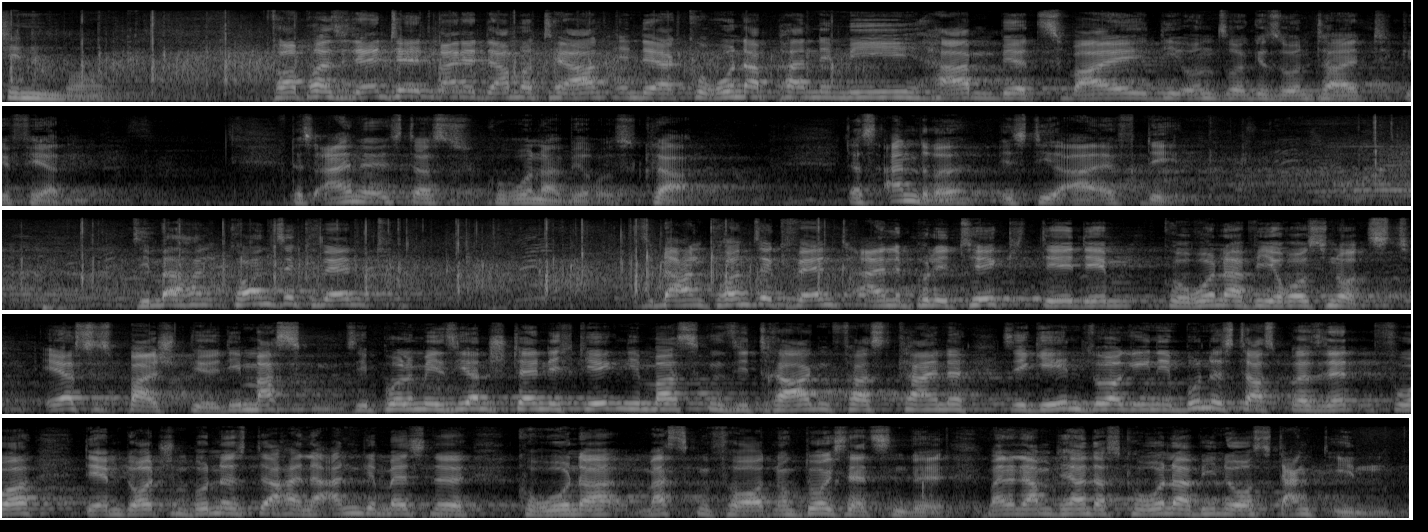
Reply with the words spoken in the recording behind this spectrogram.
Schinnenborg. Frau Präsidentin, meine Damen und Herren! In der Corona-Pandemie haben wir zwei, die unsere Gesundheit gefährden. Das eine ist das Coronavirus, klar. Das andere ist die AfD. Sie machen konsequent, Sie machen konsequent eine Politik, die dem Coronavirus nutzt. Erstes Beispiel, die Masken. Sie polemisieren ständig gegen die Masken, Sie tragen fast keine. Sie gehen sogar gegen den Bundestagspräsidenten vor, der im Deutschen Bundestag eine angemessene Corona-Maskenverordnung durchsetzen will. Meine Damen und Herren, das Coronavirus dankt Ihnen.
